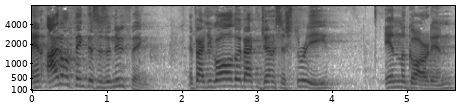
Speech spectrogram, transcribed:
And I don't think this is a new thing. In fact, you go all the way back to Genesis 3 in the garden.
